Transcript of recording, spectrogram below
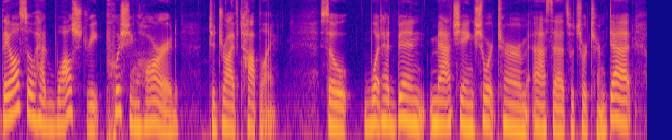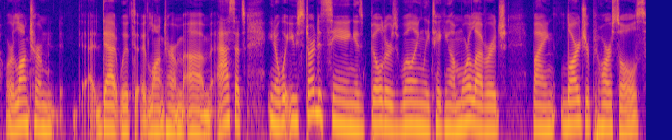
they also had Wall Street pushing hard to drive top line. So what had been matching short term assets with short term debt or long term debt with long term um, assets, you know, what you started seeing is builders willingly taking on more leverage, buying larger parcels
